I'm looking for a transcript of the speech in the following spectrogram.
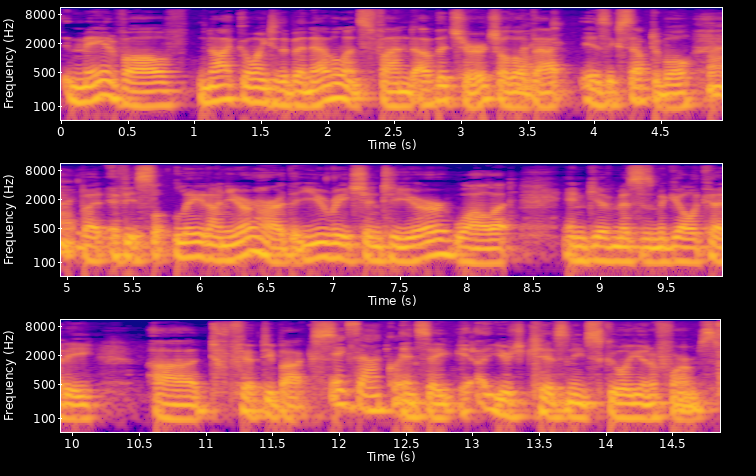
it may involve not going to the benevolence fund of the church, although that is acceptable. Right. But if it's laid on your heart that you reach into your wallet and give Mrs. McGillicuddy uh, 50 bucks. Exactly. And say, "Yeah, your kids need school uniforms.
